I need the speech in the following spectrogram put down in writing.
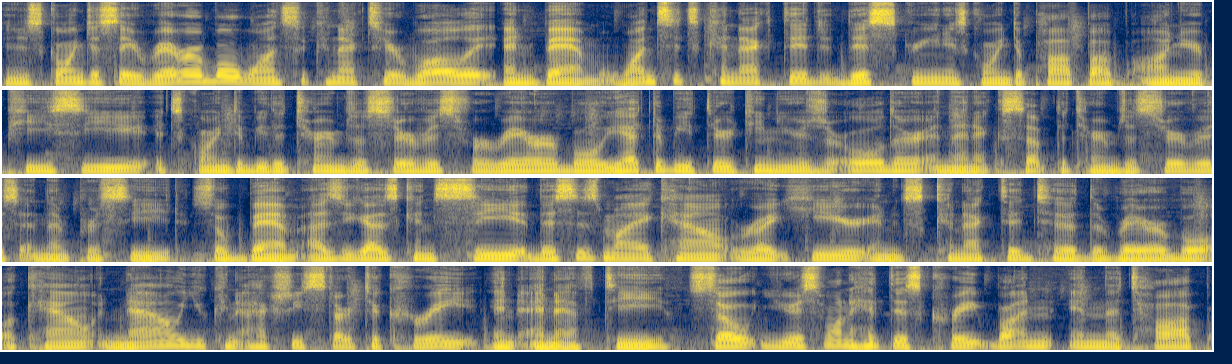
and it's going to say Rarible wants to connect to your wallet and bam once it's connected this screen is going to pop up on your PC it's going to be the terms of service for Rarible. You have to be 13 years or older and then accept the terms of service and then proceed. So bam as you guys can see this is my account right here and it's connected to the Rarible account. Now you can actually start to create an NFT so you just want to hit this create button in the top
